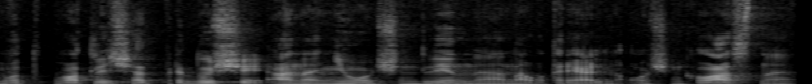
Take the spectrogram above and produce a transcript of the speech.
вот в отличие от предыдущей, она не очень длинная, она вот реально очень классная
